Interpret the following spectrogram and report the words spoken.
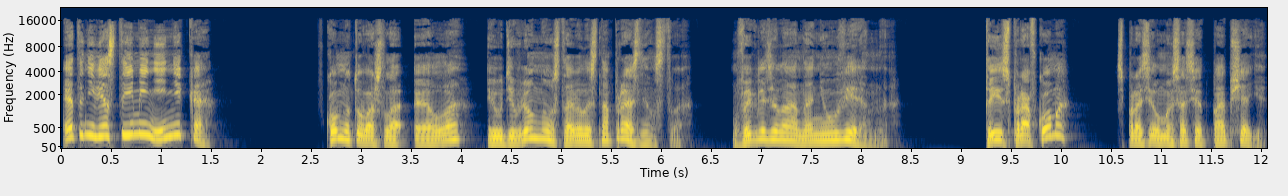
«Это невеста именинника». В комнату вошла Элла и удивленно уставилась на празднество. Выглядела она неуверенно. «Ты из правкома?» — спросил мой сосед по общаге.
